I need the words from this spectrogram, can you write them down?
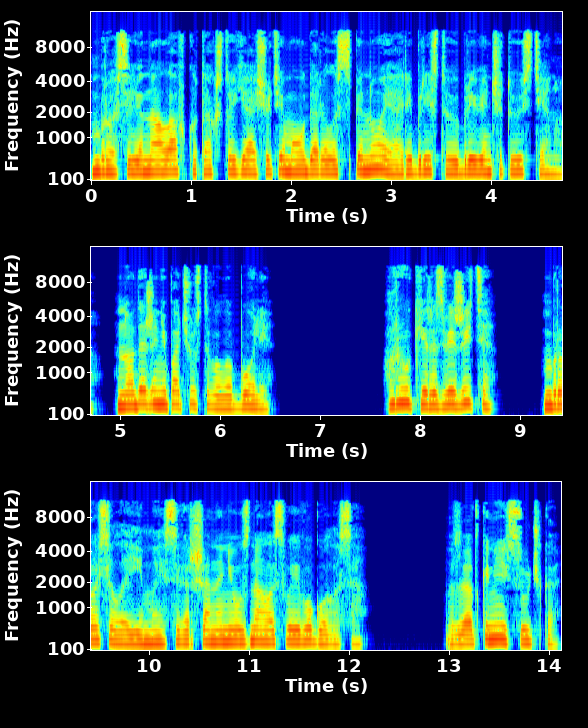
Бросили на лавку, так что я ощутимо ударилась спиной о ребристую бревенчатую стену, но даже не почувствовала боли. «Руки развяжите!» — бросила им и совершенно не узнала своего голоса. «Заткнись, сучка»,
